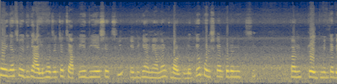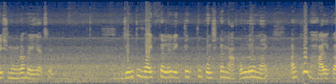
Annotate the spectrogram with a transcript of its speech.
হয়ে গেছে, ওইদিকে আলু ভাজাটা চাপিয়ে দিয়ে এসেছি। এদিকে আমি আমার ঘরগুলোকেও পরিষ্কার করে নিচ্ছি, কারণ ট্রেডমিলটা বেশ নোংরা হয়ে গেছে। যেহেতু হোয়াইট কালার একটু একটু পরিষ্কার না করলেও নয়, আর খুব হালকা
